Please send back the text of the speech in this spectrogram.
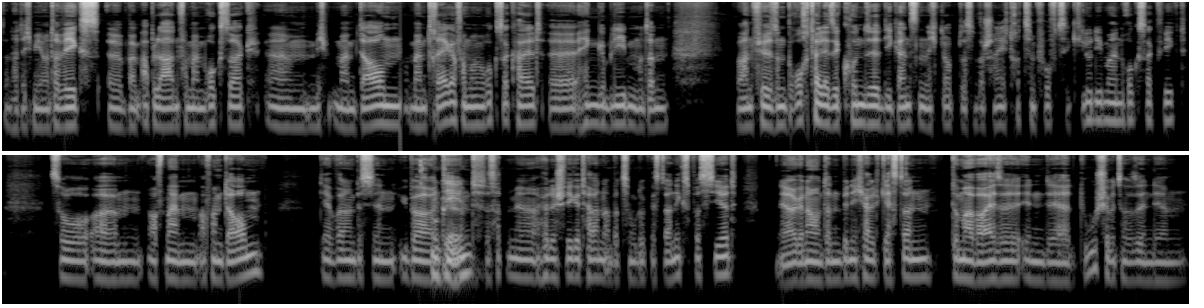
Dann hatte ich mir unterwegs äh, beim Abladen von meinem Rucksack ähm, mich mit meinem Daumen, meinem Träger von meinem Rucksack halt äh, hängen geblieben und dann waren für so einen Bruchteil der Sekunde die ganzen, ich glaube, das sind wahrscheinlich trotzdem 15 Kilo, die mein Rucksack wiegt, so ähm, auf, meinem, auf meinem Daumen. Der war ein bisschen überdehnt. Das hat mir höllisch wehgetan, aber zum Glück ist da nichts passiert. Ja, genau. Und dann bin ich halt gestern dummerweise in der Dusche, beziehungsweise in dem,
